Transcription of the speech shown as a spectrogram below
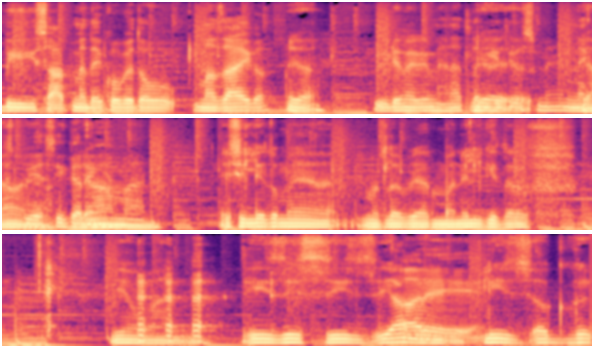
भी साथ में देखोगे तो मज़ा आएगा। वीडियो में भी मेहनत लगी थी उसमें नेक्स्ट भी ऐसे करेंगे। मैन इसीलिए तो मैं मतलब यार मनिल की तरफ़ Yeah, man. he's this. He's yeah. Are- Man. Please, a g-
